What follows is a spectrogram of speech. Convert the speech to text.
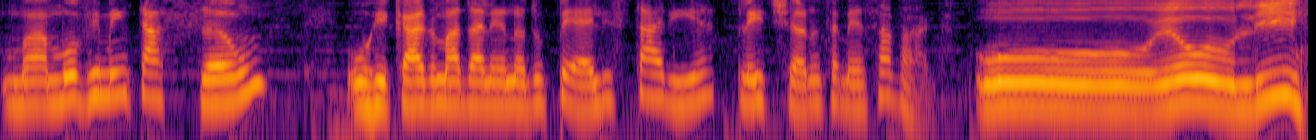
uma movimentação o Ricardo Madalena do PL estaria pleiteando também essa vaga. O, eu li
